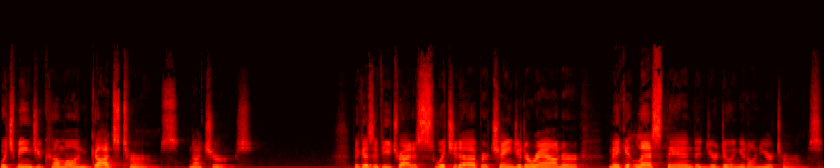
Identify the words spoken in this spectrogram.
which means you come on God's terms, not yours. Because if you try to switch it up or change it around or make it less than, then you're doing it on your terms.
